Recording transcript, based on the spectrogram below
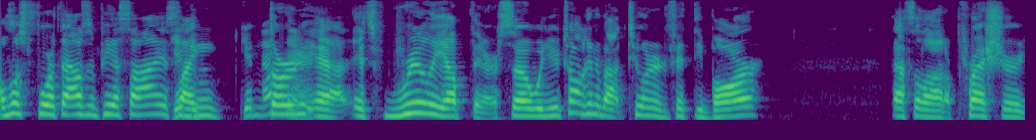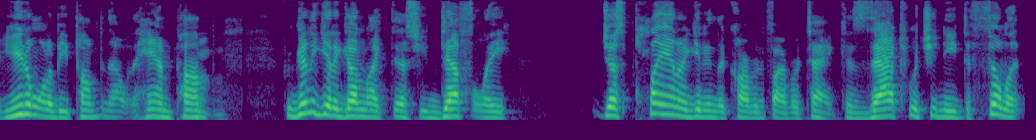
almost 4,000 psi. It's getting, like getting 30. Yeah, it's really up there. So when you're talking about 250 bar, that's a lot of pressure. You don't want to be pumping that with a hand pump. Mm -mm. If you're going to get a gun like this, you definitely just plan on getting the carbon fiber tank because that's what you need to fill it.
